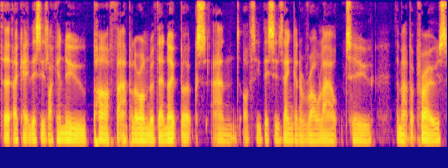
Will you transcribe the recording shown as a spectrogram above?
that okay, this is like a new path that Apple are on with their notebooks, and obviously this is then going to roll out to the MacBook Pros.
